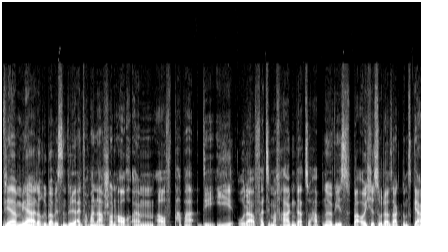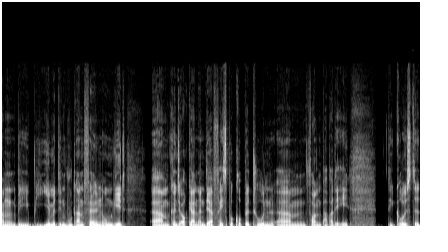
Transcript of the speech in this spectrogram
Wer mehr darüber wissen will, einfach mal nachschauen, auch ähm, auf papa.de oder falls ihr mal Fragen dazu habt, ne, wie es bei euch ist oder sagt uns gern, wie, wie ihr mit den Wutanfällen umgeht, ähm, könnt ihr auch gern in der Facebook-Gruppe tun ähm, von papa.de. Die größte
